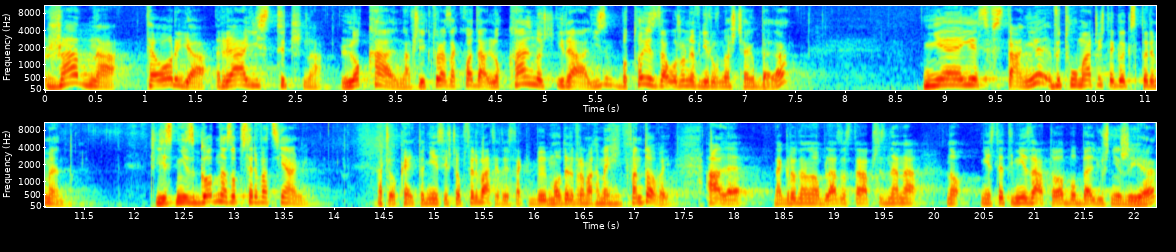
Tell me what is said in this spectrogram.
Żadna teoria realistyczna, Lokalna, czyli która zakłada lokalność i realizm, bo to jest założone w nierównościach Bella, nie jest w stanie wytłumaczyć tego eksperymentu. Czyli jest niezgodna z obserwacjami. Znaczy, okej, to nie jest jeszcze obserwacja, to jest taki model w ramach mechaniki kwantowej, ale Nagroda Nobla została przyznana, no niestety nie za to, bo Bell już nie żyje,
